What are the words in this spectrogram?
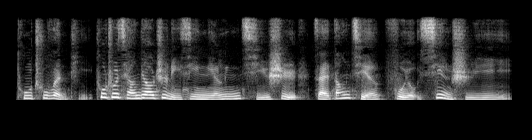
突出问题，突出强调治理性年龄歧视在当前富有现实意义。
